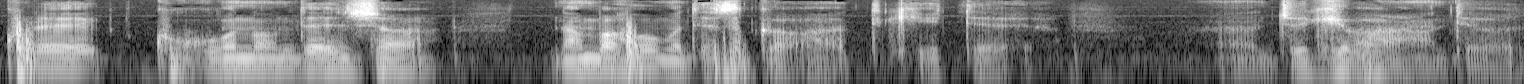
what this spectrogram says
これここの電車ナンバーホームですか？って聞いて19番って言われて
